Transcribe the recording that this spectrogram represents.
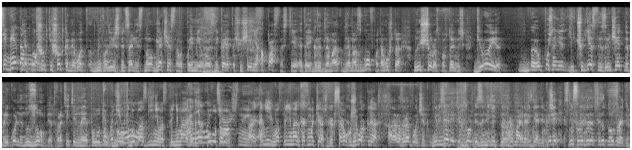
тебе домой. Нет, вот шутки шутками, вот Дмитрий Владимирович специалист, но у меня, честно, вот пойми, возникает ощущение опасности этой игры для, для мозгов, потому что, ну еще раз повторюсь, герои, пусть они чудесные, замечательные, прикольные, но зомби, отвратительные полутрупы. Ну, ну, мозги не воспринимают это Они как полутруп. А-. Они их воспринимают как мультяши, как старуху Ну вот, а разработчик, нельзя ли этих зомби заменить на нормальных дядек? Или смысл игры абсолютно утратен?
